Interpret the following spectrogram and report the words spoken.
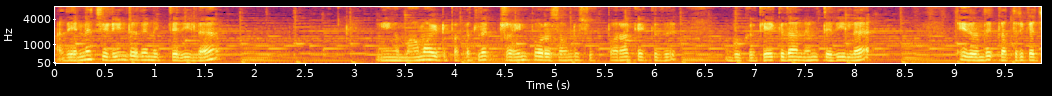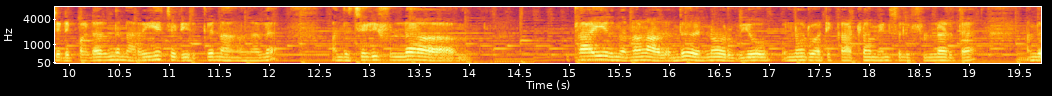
அது என்ன செடின்றது எனக்கு தெரியல. எங்கள் மாமா வீட்டு பக்கத்தில் ட்ரெயின் போகிற சவுண்டு சூப்பராக கேட்குது உங்களுக்கு கேட்குதா என்னன்னு தெரியல. இது வந்து கத்திரிக்காய் செடி படர்ந்து நிறைய செடி இருக்குது நாங்கள் அதனால் அந்த செடி ஃபுல்லாக காய் இருந்ததுனால அது வந்து இன்னொரு வியூ இன்னொரு வாட்டி காட்டலாமேன்னு சொல்லி ஃபுல்லாக எடுத்தேன். அந்த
